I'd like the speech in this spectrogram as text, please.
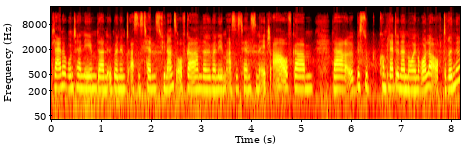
kleinere Unternehmen, dann übernimmt Assistenz Finanzaufgaben, dann übernehmen Assistenzen HR-Aufgaben. Da bist du komplett in einer neuen Rolle auch drinne.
